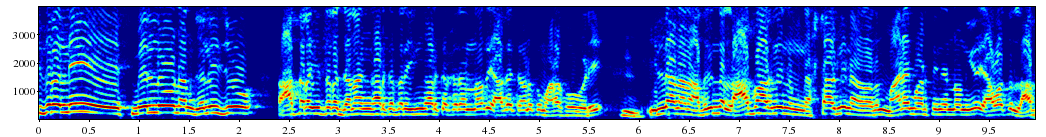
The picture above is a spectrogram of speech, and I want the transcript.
ಇದರಲ್ಲಿ ಸ್ಮೆಲ್ಲು ನಾನು ಗಲೀಜು ಆ ತರ ಈ ತರ ಜನ ಹಂಗ ಆಡ್ಕತಾರೆ ಹಿಂಗ ಆಡ್ಕತಾರೆ ಅನ್ನೋರು ಯಾವ್ದೇ ಕಾರಣಕ್ಕೂ ಮಾಡಕ್ ಹೋಗ್ಬೇಡಿ. ಇಲ್ಲ ನಾನು ಅದರಿಂದ ಲಾಭ ಆಗ್ಲಿ ನಂಗೆ ನಷ್ಟ ಆಗ್ಲಿ ನಾನು ಅದನ್ನ ಮಾಡೇ ಮಾಡ್ತೀನಿ ಅನ್ನೋನ್ಗೆ ಯಾವತ್ತು ಲಾಭ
